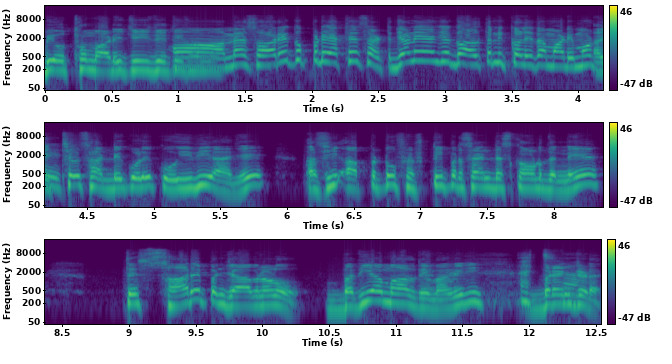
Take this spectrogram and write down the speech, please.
ਵੀ ਉੱਥੋਂ ਮਾੜੀ ਚੀਜ਼ ਦਿੱਤੀ ਸਾਨੂੰ? ਹਾਂ ਮੈਂ ਸਾਰੇ ਕੱਪੜੇ ਇੱਥੇ ਸੱਟ ਜਾਣੇ ਆ ਜੇ ਗਲਤ ਨਿਕਲੇ ਤਾਂ ਮਾੜੇ ਮੋਟੇ। ਇੱਥੇ ਸਾਡੇ ਕੋਲੇ ਕੋਈ ਵੀ ਆ ਜੇ ਅਸੀਂ ਅਪ ਟੂ 50% ਡਿਸਕਾਊਂਟ ਦਿੰਨੇ ਆ ਤੇ ਸਾਰੇ ਪੰਜਾਬ ਨਾਲੋਂ ਵਧੀਆ ਮਾਲ ਦੇਵਾਂਗੇ ਜੀ ਬ੍ਰਾਂਡਡ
